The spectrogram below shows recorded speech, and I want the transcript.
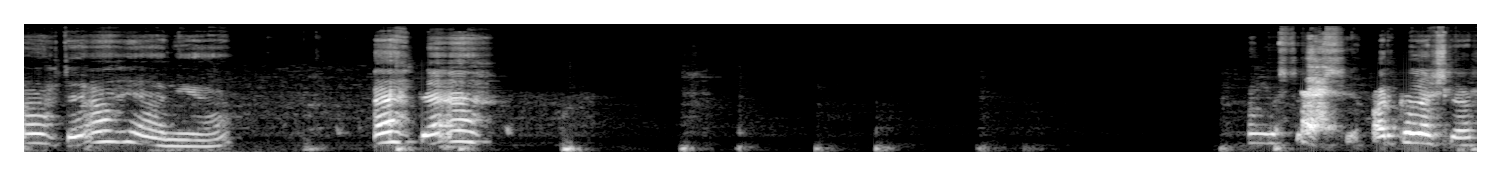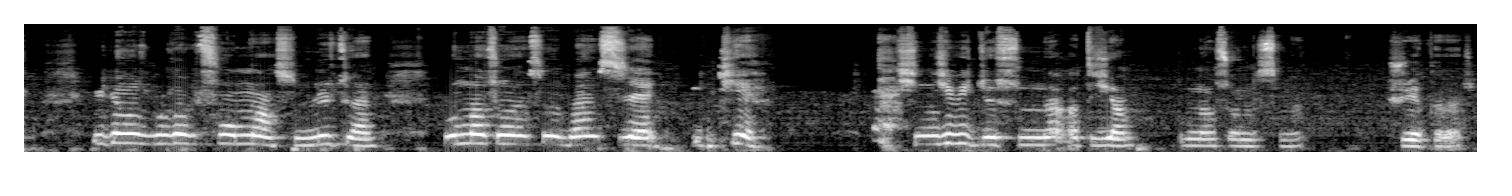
Ah de ah yani ya. Ah de ah. Arkadaşlar videomuz burada bir sonlansın lütfen. Bundan sonrasını ben size iki ikinci videosunda atacağım. Bundan sonrasını şuraya kadar.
